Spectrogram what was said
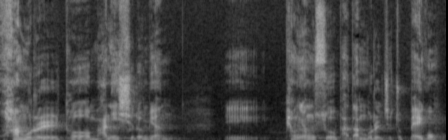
화물을 더 많이 실으면 이 평형수 바닷물을 이제 좀 빼고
